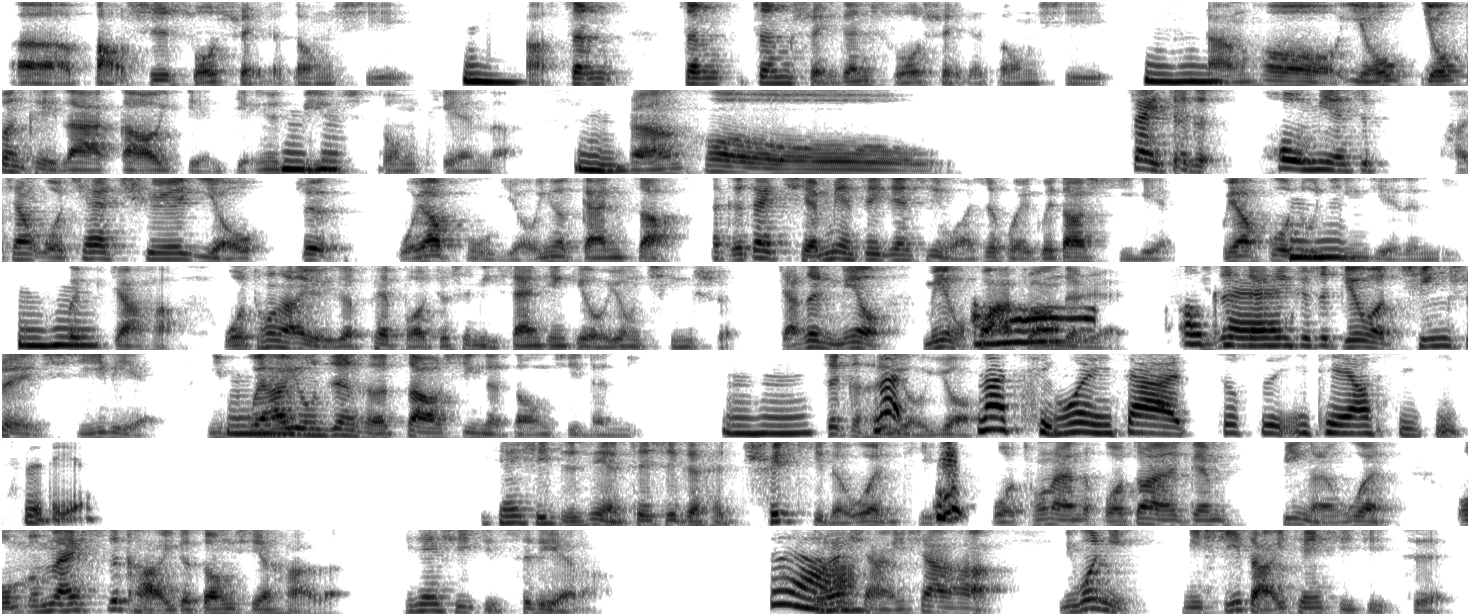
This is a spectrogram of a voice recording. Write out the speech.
呃保湿锁水的东西，嗯，啊增。蒸蒸水跟锁水的东西，嗯，然后油油分可以拉高一点点，因为毕竟是冬天了，嗯，然后在这个后面是好像我现在缺油，所以我要补油，因为干燥。那可在前面这件事情，我还是回归到洗脸，不要过度清洁的你，会比较好。我通常有一个 paper，就是你三天给我用清水。假设你没有没有化妆的人，你这三天就是给我清水洗脸，你不要用任何皂性的东西的你。嗯哼，这个很有用。那请问一下，就是一天要洗几次脸？一天洗几次脸，这是一个很 tricky 的问题。我通常我通常跟病人问，我们我们来思考一个东西好了，一天洗几次脸了？对啊，我来想一下哈。你问你，你洗澡一天洗几次？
